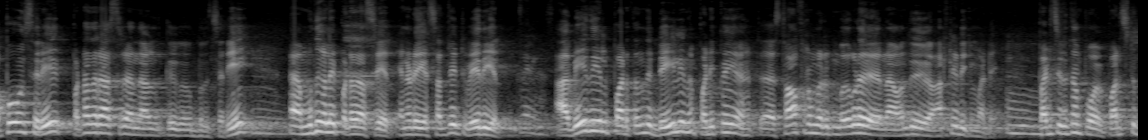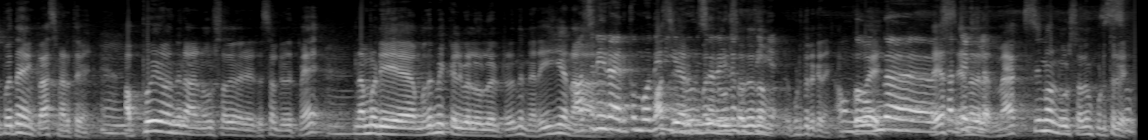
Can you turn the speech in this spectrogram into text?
அப்போவும் சரி பட்டதாராசிரியர் இருந்தாலும் சரி முதுகலை பட்டதாசிரியர் என்னுடைய சப்ஜெக்ட் வேதியியல். வேதியியல் பாடத்தை வந்து டெய்லி நான் படிப்பேன். ஸ்டாஃப் ரூமில் இருக்கும்போது கூட நான் வந்து அரட்டை அடிக்க மாட்டேன். படிச்சுட்டு தான் போவேன் படிச்சுட்டு போய் தான் என் கிளாஸ் நடத்துவேன். அப்போவே வந்து நான் நூறு சதவீதம் ரிசல்ட் எடுப்பேன். நம்முடைய முதன்மை கல்வி அலுவலர்கிட்ட இருந்து நிறைய நான் ஆசிரியரா இருக்கும்போதே ஆசிரியர் நூறு இருக்கும்போது நூறு சதவீதம் கொடுத்துருக்கேன். அப்போவே உங்க எஸ் subjectல. என்னதுல மேக்ஸிமம் நூறு சதவீதம் கொடுத்துருவேன்.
